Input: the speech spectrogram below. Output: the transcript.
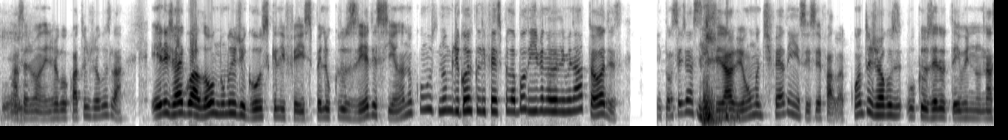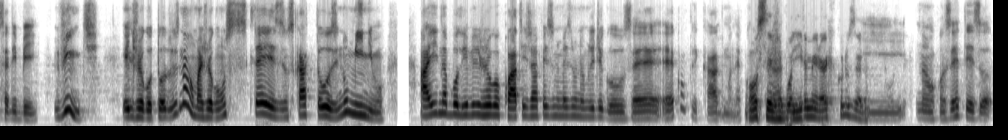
Foi. Marcelo Moreno jogou quatro jogos lá. Ele já igualou o número de gols que ele fez pelo Cruzeiro esse ano com o número de gols que ele fez pela Bolívia nas eliminatórias. Então seja assim, você já viu uma diferença. E você fala, quantos jogos o Cruzeiro teve no- na Série B? 20. Ele jogou todos? Não, mas jogou uns 13, uns 14, no mínimo. Aí na Bolívia ele jogou 4 e já fez o mesmo número de gols. É, é complicado, mano. é Ou seja, complicado. Bolívia é melhor que Cruzeiro. E não, com certeza.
